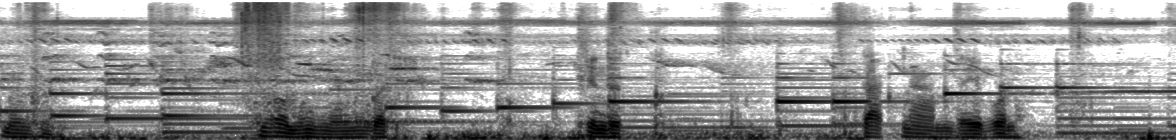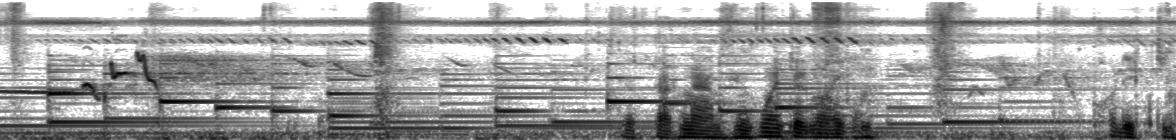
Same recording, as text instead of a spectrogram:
เมือ ว่ามืองหยังก็เป็นตักน้ำได้บเนะตักน้ำถึงว่าจะน้อยกันพอเด็กกิน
